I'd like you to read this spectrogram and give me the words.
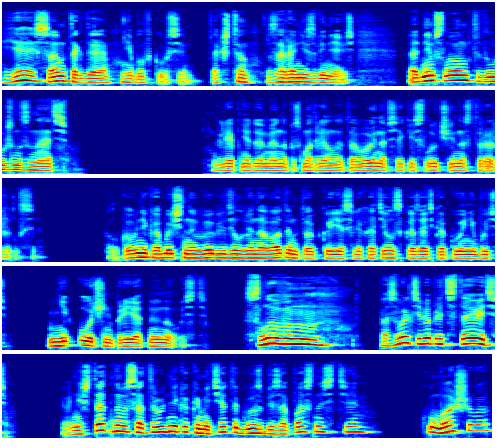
Я и сам тогда не был в курсе, так что заранее извиняюсь. Одним словом, ты должен знать». Глеб недоуменно посмотрел на того и на всякий случай насторожился. Полковник обычно выглядел виноватым, только если хотел сказать какую-нибудь не очень приятную новость. «Словом, Позволь тебе представить внештатного сотрудника Комитета госбезопасности Кумашева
